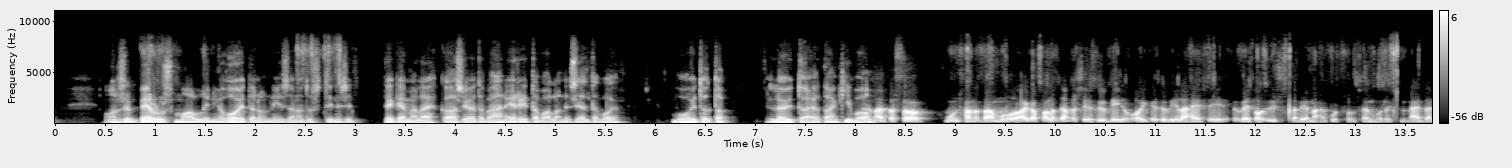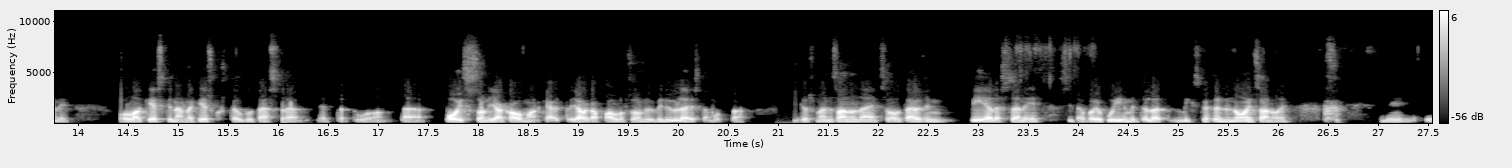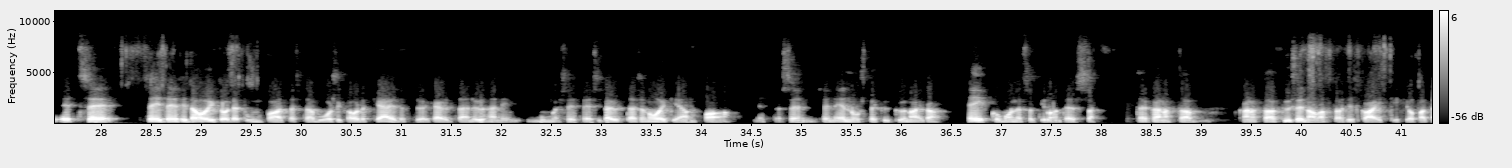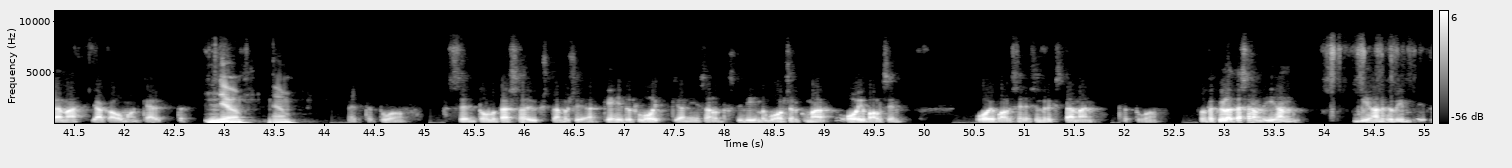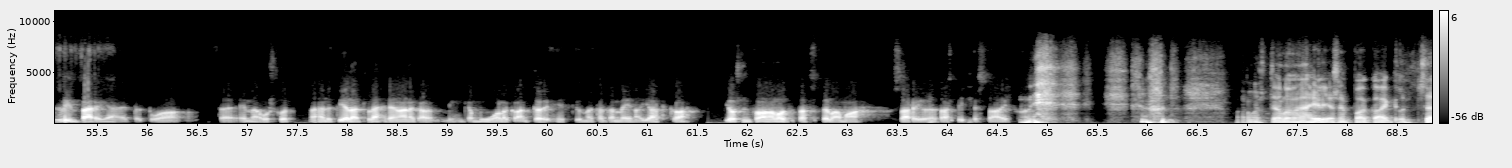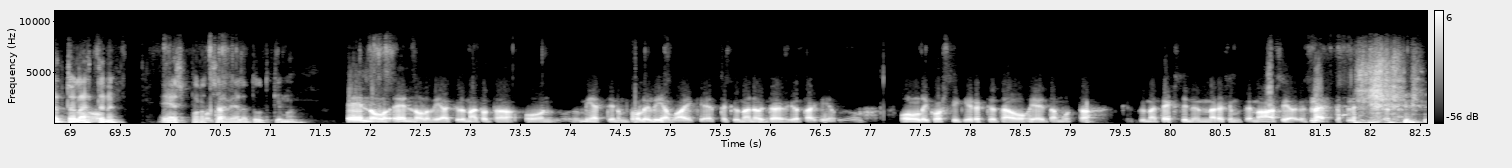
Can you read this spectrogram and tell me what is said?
on sen perusmallin jo hoitanut niin sanotusti, niin sitten tekemällä ehkä asioita vähän eri tavalla, niin sieltä voi, voi tota, löytää jotain kivaa. Mä tuossa, mun sanotaan, mulla on aika paljon tämmöisiä hyviä, oikein hyviä läheisiä vetoystäviä, mä kutsun semmoiseksi näitä, niin ollaan keskenään me keskusteltu tässä, että tuo tämä poisson jakauman käyttö jalkapallossa on hyvin yleistä, mutta jos mä en sano näin, että se on täysin pielessä, niin sitä voi joku ihmetellä, että miksi se nyt noin sanoi. niin, että se, se ei tee sitä oikeudetumpaa, että sitä vuosikaudet käytetty ja käytetään yhä, niin mun mielestä se ei tee sitä yhtään sen oikeampaa. Että sen, sen ennustekyky on aika heikko monessa tilanteessa. Että kannattaa, kannattaa kyseenalaistaa siis kaikki, jopa tämä jakauman käyttö. Joo, joo. Että tuo, se on ollut tässä yksi tämmöisiä kehitysloikkia niin sanotusti viime vuosina, kun mä oivalsin, oivalsin esimerkiksi tämän. Että tuo, mutta kyllä tässä on ihan, ihan hyvin, hyvin pärjää, että tuo, että en mä usko, että mä en nyt vielä lähden ainakaan mihinkään muuallekaan töihin, että kyllä mä tätä meinaan jatkaa. Jos nyt vaan aloitetaan pelaamaan sarjoja taas pitkästä aikaa. Varmasti olla vähän hiljaisempaa kaikille. Sä et ole lähtenyt no, e-sportsia mutta... vielä tutkimaan. En ole, en ole vielä. Kyllä mä tota, olen miettinyt, mutta oli liian vaikea. Että kyllä mä jotakin, Olli Koski kirjoitti jotain ohjeita, mutta kyllä mä tekstin ymmärsin, mutta en mä asia ymmärtänyt.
